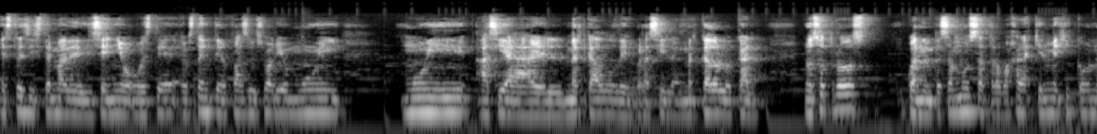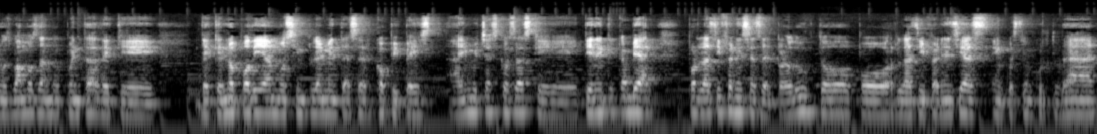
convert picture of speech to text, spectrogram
este sistema de diseño o este, esta interfaz de usuario muy, muy hacia el mercado de Brasil, el mercado local. Nosotros cuando empezamos a trabajar aquí en México nos vamos dando cuenta de que, de que no podíamos simplemente hacer copy-paste. Hay muchas cosas que tienen que cambiar por las diferencias del producto, por las diferencias en cuestión cultural,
